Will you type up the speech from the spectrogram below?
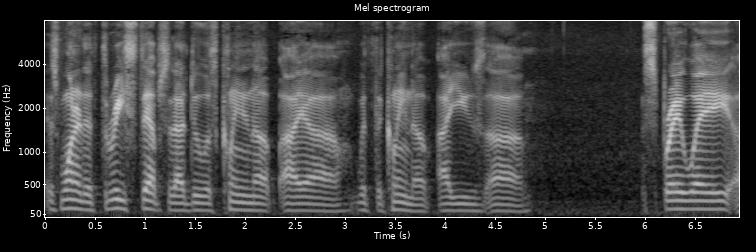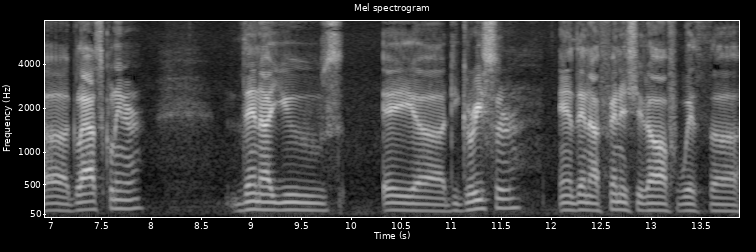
It's one of the three steps that I do is cleaning up. I uh, with the cleanup I use uh, Sprayway uh, glass cleaner. Then I use a uh, degreaser, and then I finish it off with uh,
